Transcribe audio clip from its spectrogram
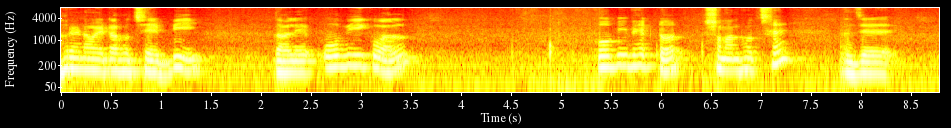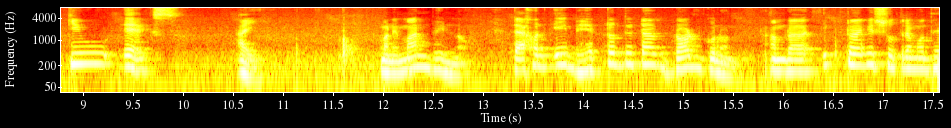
ধরে নাও এটা হচ্ছে বি তাহলে O B equal O B vector সমান হচ্ছে যে কিউ এক্স আই মানে মান ভিন্ন। তা এখন এই ভেক্টর দুইটার ডট গুণন, আমরা একটু আগে সূত্রের মধ্যে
